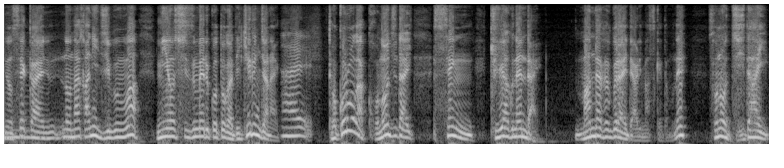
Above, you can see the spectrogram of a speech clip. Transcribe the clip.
の世界の中に自分は身を沈めることができるんじゃないか。はい。ところがこの時代、1900年代、真ん中ぐらいでありますけどもね、その時代、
